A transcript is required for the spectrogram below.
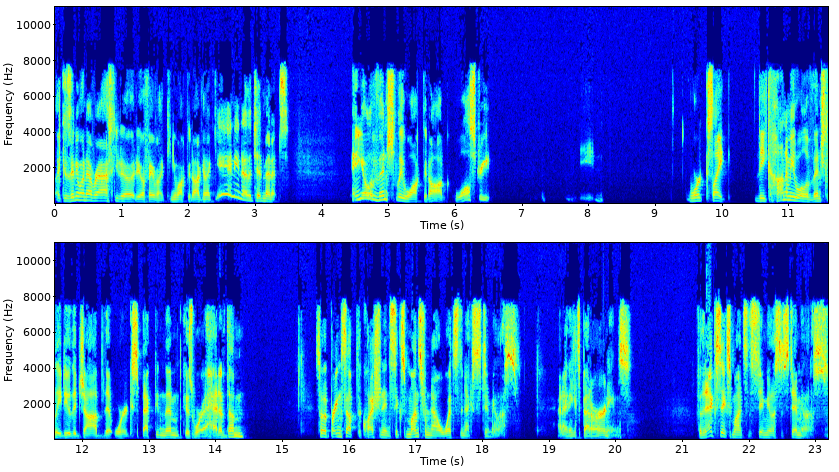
Like, does anyone ever ask you to do a favor? Like, can you walk the dog? Like, yeah, I need another 10 minutes. And you'll eventually walk the dog. Wall Street works like the economy will eventually do the job that we're expecting them because we're ahead of them. So it brings up the question in six months from now, what's the next stimulus? And I think it's better earnings. For the next six months, the stimulus is stimulus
